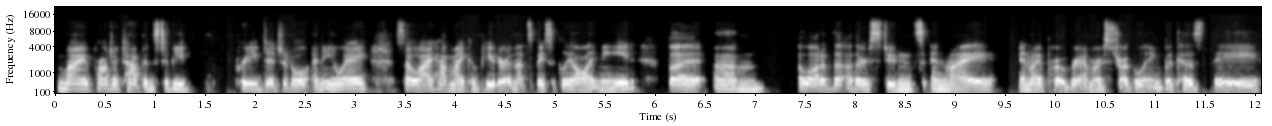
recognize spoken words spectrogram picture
my project happens to be pretty digital anyway. So I have my computer and that's basically all I need. But um, a lot of the other students in my in my program are struggling because they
